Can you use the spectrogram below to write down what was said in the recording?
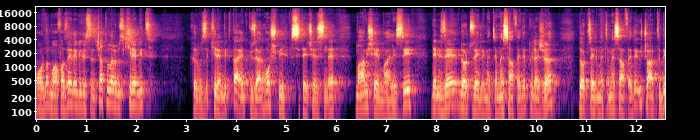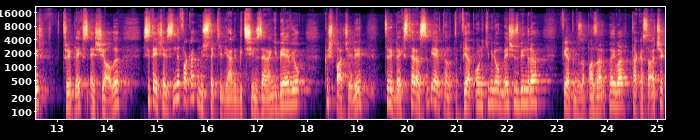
orada muhafaza edebilirsiniz. Çatılarımız kiremit, kırmızı kiremit. Gayet güzel, hoş bir site içerisinde. Mavişehir Mahallesi, denize 450 metre mesafede, plaja 450 metre mesafede 3 artı 1 triplex eşyalı. Site içerisinde fakat müstakil yani bitişiniz herhangi bir ev yok. Kış bahçeli, triplex teraslı bir ev tanıtım. Fiyat 12 milyon 500 bin lira. Fiyatımızda pazarlık payı var. Takası açık.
